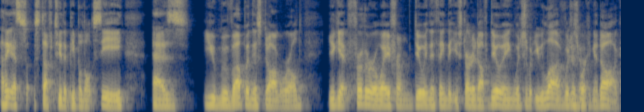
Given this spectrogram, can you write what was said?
I think that's stuff too that people don't see as you move up in this dog world. you get further away from doing the thing that you started off doing, which is what you love, which is working a dog.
